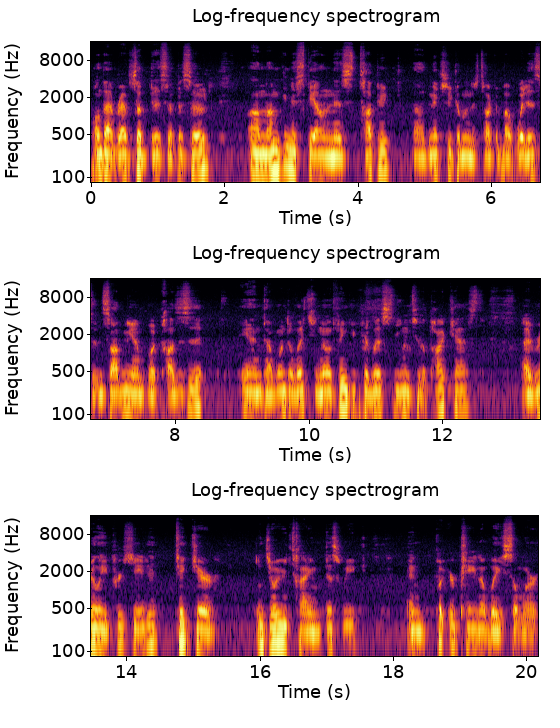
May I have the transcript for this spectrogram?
Well, that wraps up this episode. Um, I'm going to stay on this topic. Uh, next week, I'm going to talk about what is insomnia and what causes it. And I wanted to let you know thank you for listening to the podcast. I really appreciate it. Take care. Enjoy your time this week and put your pain away somewhere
